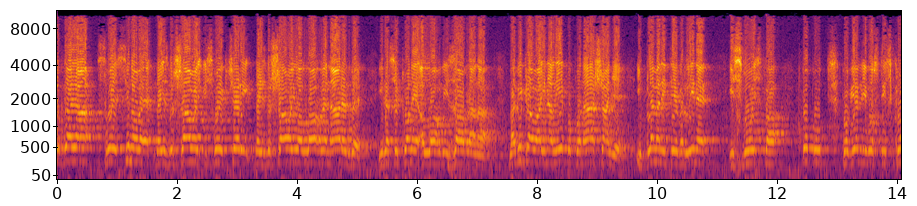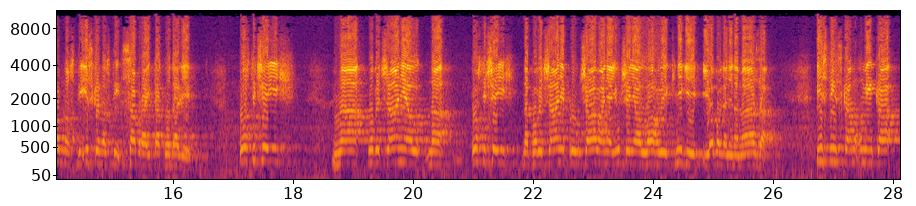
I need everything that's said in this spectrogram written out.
odgaja svoje sinove da izvršavaju i svoje kćeri da izvršavaju Allahove naredbe i da se klone Allahovi zabrana. Navikava i na lijepo ponašanje i plemenite vrline i svojstva poput povjerljivosti, skromnosti, iskrenosti, sabra i tako dalje. Postiče ih na povećanje na postiče ih na povećanje proučavanja i učenja Allahove knjige i obavljanje namaza. Istinska mu'minka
